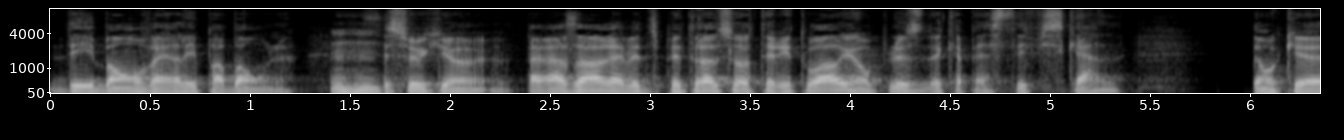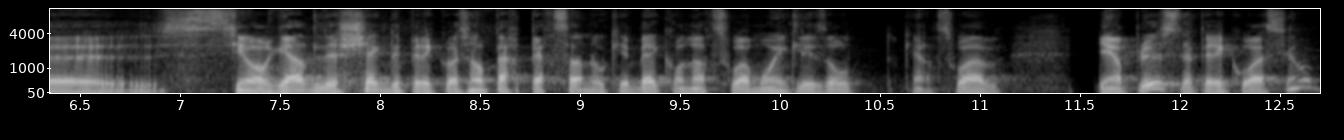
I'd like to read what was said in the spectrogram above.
des bons vers les pas bons. Mhm. C'est ceux qui, ont, par hasard, avaient du pétrole sur leur territoire, ils ont plus de capacité fiscale. Donc, euh, si on regarde le chèque de péréquation par personne au Québec, on en reçoit moins que les autres qui en reçoivent. Et en plus, la péréquation,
